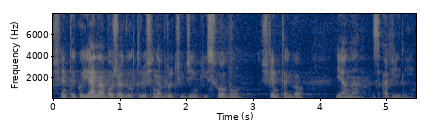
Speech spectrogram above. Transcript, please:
świętego Jana Bożego, który się nawrócił dzięki słowu świętego Jana z Awili.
